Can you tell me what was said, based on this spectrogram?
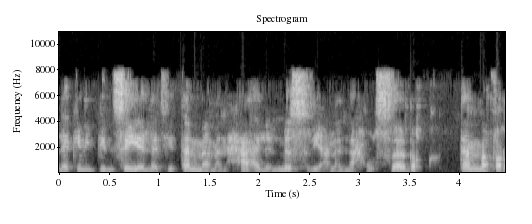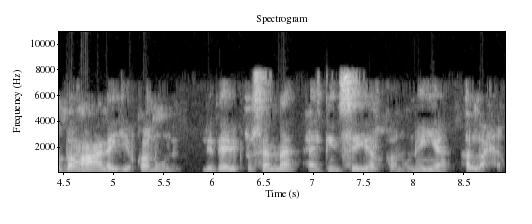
لكن الجنسية التي تم منحها للمصري على النحو السابق تم فرضها عليه قانونا لذلك تسمى الجنسية القانونية اللاحقة.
